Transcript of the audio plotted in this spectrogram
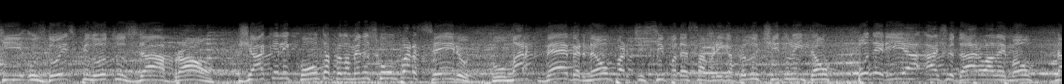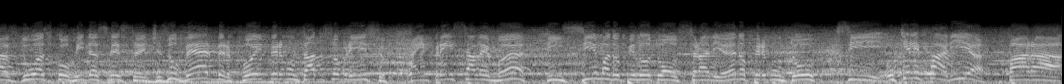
que os dois pilotos da Brown, já que ele conta pelo menos com um parceiro. O Mark Webber não participa dessa briga pelo título, então poderia ajudar o alemão nas duas corridas restantes. O Webber foi perguntado sobre isso. A imprensa alemã, em cima do piloto australiano, perguntou se o que ele faria para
